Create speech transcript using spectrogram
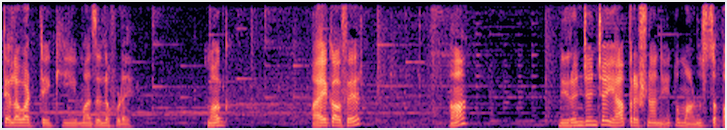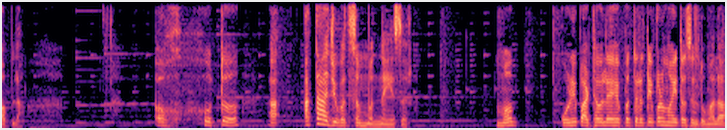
त्याला वाटते की माझं लफड आहे. मग? आहे का अफेअर? हां? निरंजनच्या या प्रश्नाने तो माणूस चपापला. होतं. आ- आता अजिबात संबंध नाही आहे सर. मग कोणी पाठवलं हे पत्र ते पण माहीत असेल तुम्हाला?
